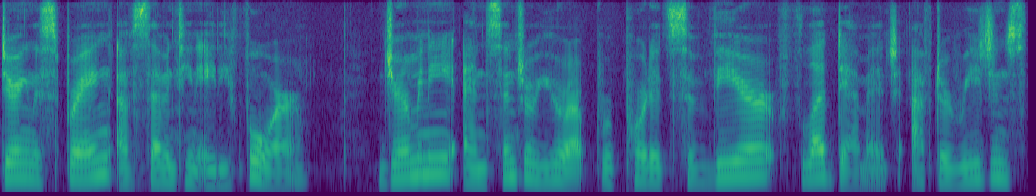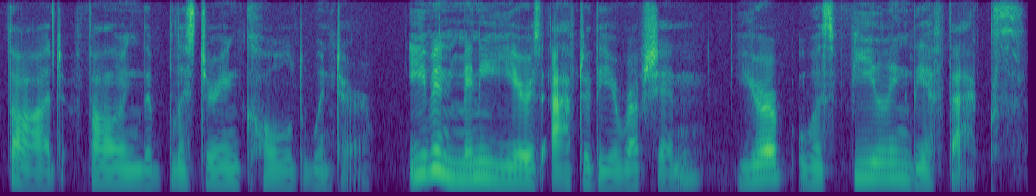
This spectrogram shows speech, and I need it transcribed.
During the spring of 1784, Germany and Central Europe reported severe flood damage after regions thawed following the blistering cold winter. Even many years after the eruption, Europe was feeling the effects.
